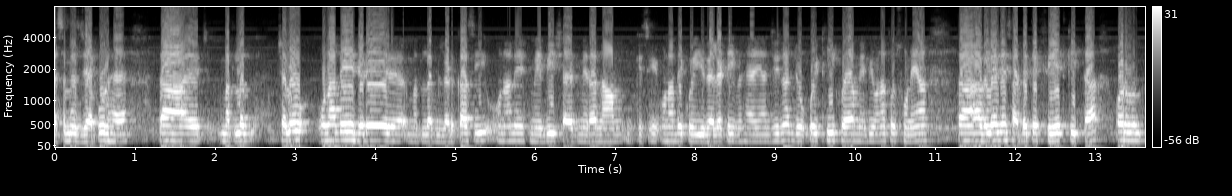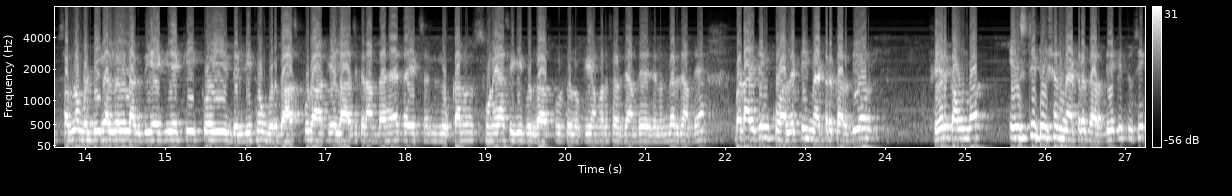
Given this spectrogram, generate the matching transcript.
ਐਸਐਮਐਸ ਜੈਪੁਰ ਹੈ, ਤਾਂ ਇਹ ਮਤਲਬ ਚਲੋ, ਉਹਨਾਂ ਦੇ ਜਿਹੜੇ, ਮਤਲਬ ਲੜਕਾ ਸੀ, ਉਹਨਾਂ ਨੇ ਮੇਬੀ ਸ਼ਾਇਦ ਮੇਰਾ ਨਾਮ ਕਿਸੇ, ਉਹਨਾਂ ਦੇ ਕੋਈ ਰਿਲੇਟਿਵ ਹੈ ਜਾਂ ਜਿਹਨਾਂ ਜੋ ਕੋਈ ਠੀਕ ਹੋਇਆ ਮੇਬੀ ਉਹਨਾਂ ਤੋਂ ਸੁਣਿਆ, ਤਾਂ ਅਗਲੇ ਨੇ ਸਾਡੇ ਤੇ ਫੇਥ ਕੀਤਾ। ਔਰ ਸਭ ਤੋਂ ਵੱਡੀ ਗੱਲ ਇਹ ਲੱਗਦੀ ਹੈ ਕਿ ਇਹ ਕਿ ਕੋਈ ਦਿੱਲੀ ਤੋਂ ਗੁਰਦਾਸਪੁਰ ਆ ਕੇ ਇਲਾਜ ਕਰਾਉਂਦਾ ਹੈ, ਤਾਂ ਇੱਕ ਲੋਕਾਂ ਨੂੰ ਸੁਣਿਆ ਸੀ ਕਿ ਗੁਰਦਾਸਪੁਰ ਤੋਂ ਲੋਕੀ ਅੰਮ੍ਰਿਤਸਰ ਜਾਂਦੇ ਆ, ਜਲੰਧਰ ਜਾਂਦੇ ਆ। But I think quality matter ਕਰਦੀ ਹੈ ਔਰ ਫਿਰ ਕਹੂੰਗਾ ਇੰਸਟੀਟਿਊਸ਼ਨ ਮੈਟਰ ਕਰਦੀ ਹੈ ਕਿ ਤੁਸੀਂ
